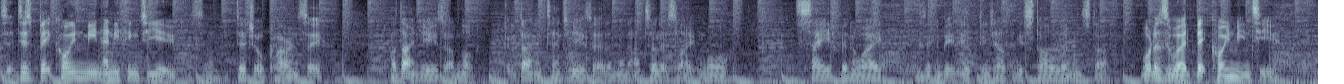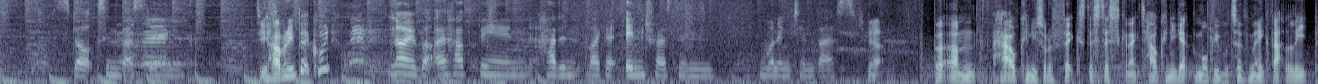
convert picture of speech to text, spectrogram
It- Does Bitcoin mean anything to you? It's a digital currency. I don't use it. I'm not. Don't intend to use it at the minute until it's like more safe in a way because it can be the details can be stolen and stuff. What does the word Bitcoin mean to you? Stocks investing. Do you have any Bitcoin? No, but I have been had an, like an interest in wanting to invest. Yeah. But um, how can you sort of fix this disconnect? How can you get more people to make that leap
